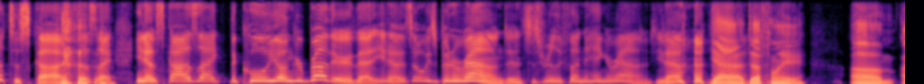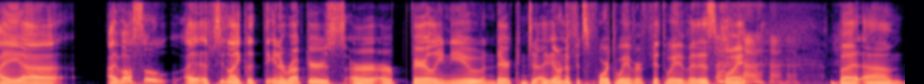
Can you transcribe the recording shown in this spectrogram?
out to ska. It's like, you know, ska's like the cool younger brother that, you know, has always been around and it's just really fun to hang around, you know? yeah, definitely. Um, I uh, I've also I've seen like, like the interrupters are, are fairly new and they're conti- I don't know if it's fourth wave or fifth wave at this point. but um,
